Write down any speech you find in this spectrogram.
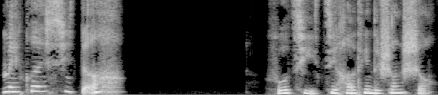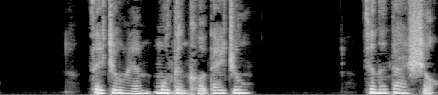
没关系的。扶起季浩天的双手，在众人目瞪口呆中，将那大手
